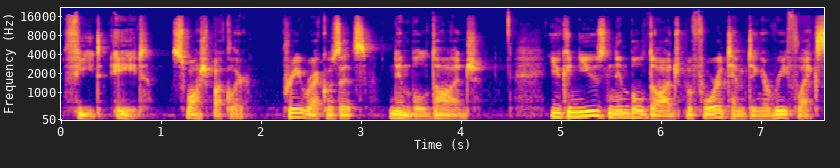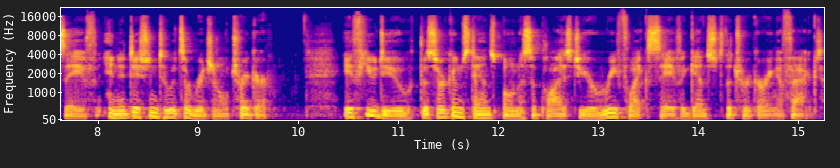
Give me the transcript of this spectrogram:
Feat 8, Swashbuckler. Prerequisites Nimble Dodge. You can use Nimble Dodge before attempting a reflex save, in addition to its original trigger. If you do, the circumstance bonus applies to your reflex save against the triggering effect.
